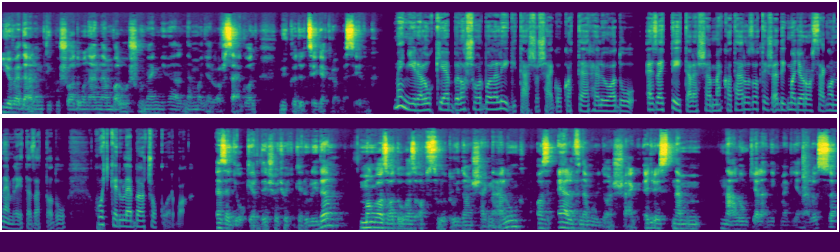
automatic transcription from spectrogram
jövedelem típusú adónál nem valósul meg, mivel nem Magyarországon működő cégekről beszélünk. Mennyire lók ki ebből a sorból a légitársaságokat terhelő adó? Ez egy tételesen meghatározott, és eddig Magyarországon nem létezett adó. Hogy kerül ebbe a csokorba? Ez egy jó kérdés, hogy hogy kerül ide. maga az adó az abszolút újdonság nálunk, az elv nem újdonság. Egyrészt nem nálunk jelenik meg ilyen először.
